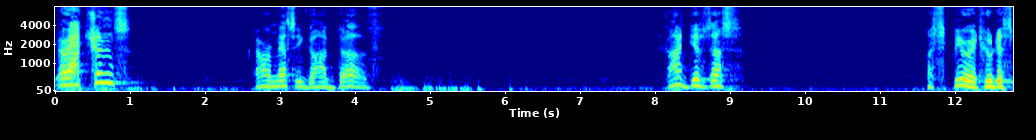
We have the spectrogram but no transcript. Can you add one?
their actions? Our messy God does. God gives us a spirit who, dis-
